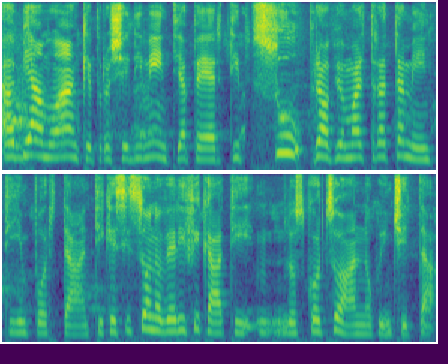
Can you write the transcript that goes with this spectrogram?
abbiamo anche procedimenti aperti su proprio maltrattamenti importanti che si sono verificati lo scorso anno qui in città.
